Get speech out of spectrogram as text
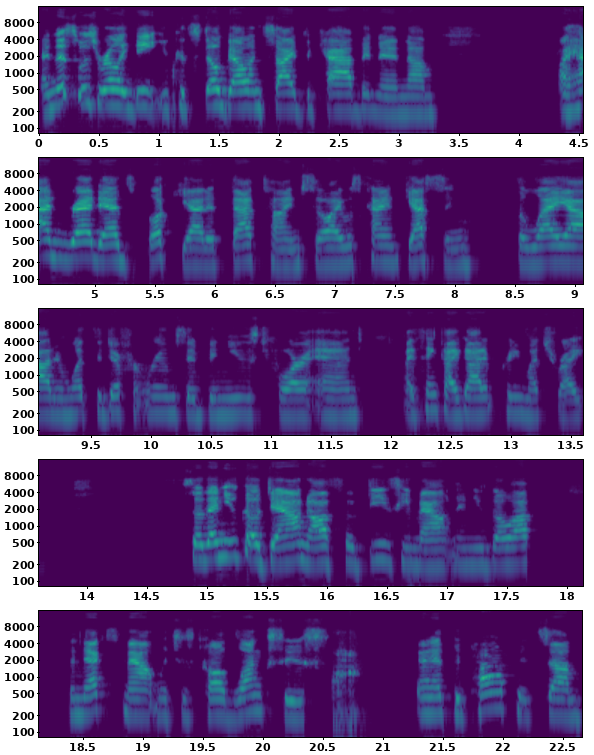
And this was really neat. You could still go inside the cabin and um, I hadn't read Ed's book yet at that time. So I was kind of guessing the layout and what the different rooms had been used for. And I think I got it pretty much right. So then you go down off of Deasy Mountain and you go up the next mountain, which is called Lunksoos. And at the top, it's um,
